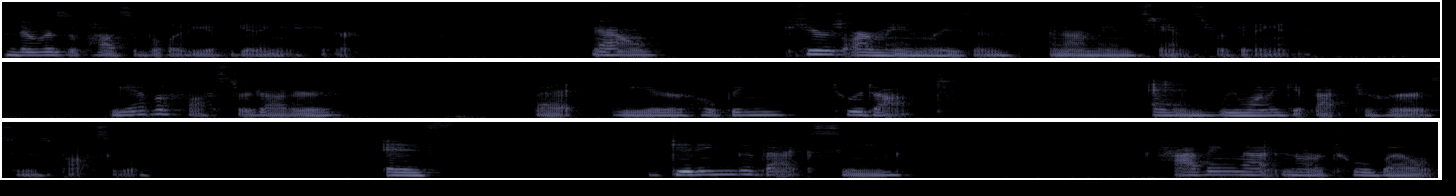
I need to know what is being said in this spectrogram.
there was a possibility of getting it here. Now, here's our main reason and our main stance for getting it. We have a foster daughter that we are hoping to adopt and we want to get back to her as soon as possible. If getting the vaccine, having that in our tool belt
